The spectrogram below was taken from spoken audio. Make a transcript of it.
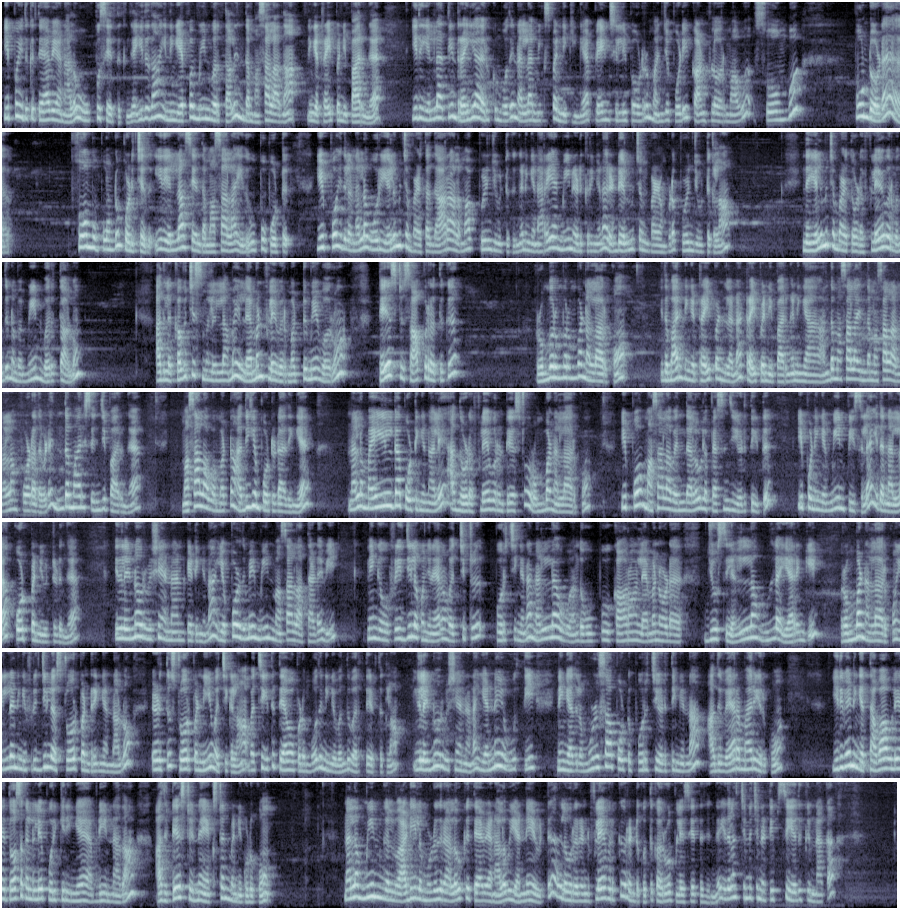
இப்போ இதுக்கு தேவையான அளவு உப்பு சேர்த்துக்குங்க. இதுதான் நீங்கள் எப்போ மீன் வறுத்தாலும் இந்த மசாலா தான் நீங்கள் ட்ரை பண்ணி பாருங்கள் இது எல்லாத்தையும் ட்ரையாக இருக்கும்போதே நல்லா மிக்ஸ் பண்ணிக்கிங்க. ப்ளெயின் சில்லி பவுடர் மஞ்சள் பொடி கார்ன்ஃப்ளவர் மாவு சோம்பு பூண்டோட சோம்பு பூண்டும் பொடிச்சது. இது எல்லாம் சேர்ந்த மசாலா இது. உப்பு போட்டு. இப்போது இதில் நல்லா ஒரு எலுமிச்சம்பழத்தை தாராளமாக பிழிஞ்சு விட்டுக்குங்க. நீங்கள் நிறையா மீன் எடுக்கிறீங்கன்னா ரெண்டு எலுமிச்சம்பழம் கூட பிழிஞ்சு விட்டுக்கலாம். இந்த எலுமிச்சம்பழத்தோட ஃப்ளேவர் வந்து நம்ம மீன் வறுத்தாலும் அதில் கவிச்சி ஸ்மெல் இல்லாமல் லெமன் ஃப்ளேவர் மட்டுமே வரும். டேஸ்ட்டு சாப்பிட்றதுக்கு ரொம்ப ரொம்ப ரொம்ப நல்லாயிருக்கும் இதை மாதிரி நீங்கள் ட்ரை பண்ணலன்னா ட்ரை பண்ணி பாருங்கள் நீங்கள் அந்த மசாலா இந்த மசாலானெல்லாம் போடாத விட இந்த மாதிரி செஞ்சு பாருங்கள் மசாலாவை மட்டும் அதிகம் போட்டுடாதீங்க. நல்ல மைல்டாக போட்டிங்கனாலே அதோடய ஃப்ளேவரும் டேஸ்ட்டும் ரொம்ப நல்லாயிருக்கும் இப்போது மசாலாவை இந்த அளவில் பிசைஞ்சு எடுத்துக்கிட்டு இப்போ நீங்கள் மீன் பீஸில் இதை நல்லா கோட் பண்ணி விட்டுடுங்க. இதில் இன்னொரு விஷயம் என்னன்னு கேட்டிங்கன்னா எப்பொழுதுமே மீன் மசாலா தடவி நீங்கள் ஃப்ரிட்ஜில் கொஞ்சம் நேரம் வச்சுட்டு பொரிச்சிங்கன்னா நல்லா அந்த உப்பு காரம் லெமனோட ஜூஸ் எல்லாம் உள்ளே இறங்கி ரொம்ப நல்லாயிருக்கும் இல்லை நீங்கள் ஃப்ரிட்ஜில் ஸ்டோர் பண்ணுறீங்கன்னாலும் எடுத்து ஸ்டோர் பண்ணியும் வச்சுக்கலாம். வச்சுக்கிட்டு தேவைப்படும் போது நீங்கள் வந்து வறுத்து எடுத்துக்கலாம். இதில் இன்னொரு விஷயம் என்னென்னா எண்ணெயை ஊற்றி நீங்கள் அதில் முழுசாக போட்டு பொரித்து எடுத்திங்கன்னா அது வேறு மாதிரி இருக்கும். இதுவே நீங்கள் தவாவிலே தோசைக்கல்லுலே பொரிக்கிறீங்க அப்படின்னா தான் அது டேஸ்ட் இன்னும் எக்ஸ்டெண்ட் பண்ணி கொடுக்கும். நல்லா மீன்கள் அடியில் முழுகிற அளவுக்கு தேவையான அளவு எண்ணெயை விட்டு அதில் ஒரு ரெண்டு ஃப்ளேவருக்கு ரெண்டு கொத்து கருவேப்பிலையை சேர்த்துக்குங்க. இதெல்லாம் சின்ன சின்ன டிப்ஸ் எதுக்குன்னாக்கா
